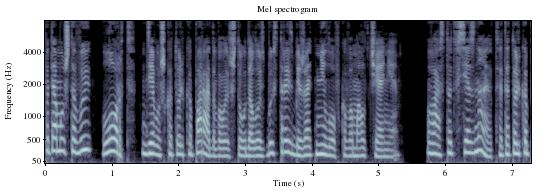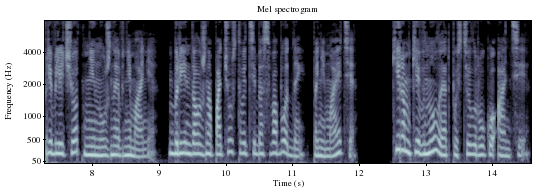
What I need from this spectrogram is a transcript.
«Потому что вы — лорд», — девушка только порадовалась, что удалось быстро избежать неловкого молчания. «Вас тут все знают, это только привлечет ненужное внимание. Брин должна почувствовать себя свободной, понимаете?» Киром кивнул и отпустил руку Антии.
